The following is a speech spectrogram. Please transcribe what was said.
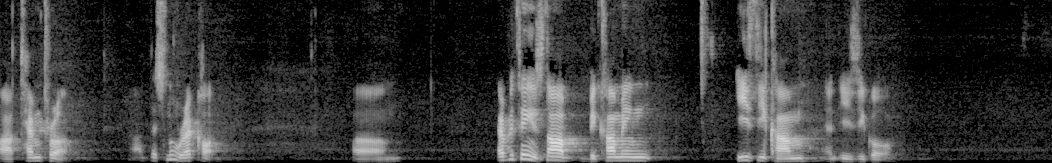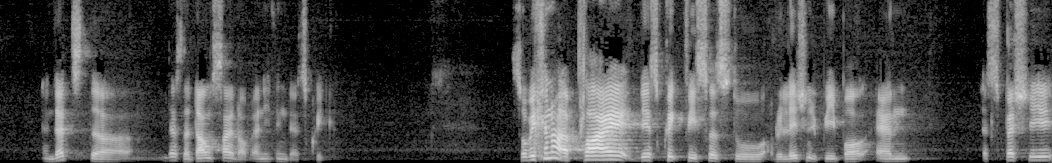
uh, temporal. Uh, there's no record. Um, everything is now becoming easy come and easy go. And that's the, that's the downside of anything that's quick. So we cannot apply these quick fixes to relationship people and especially,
